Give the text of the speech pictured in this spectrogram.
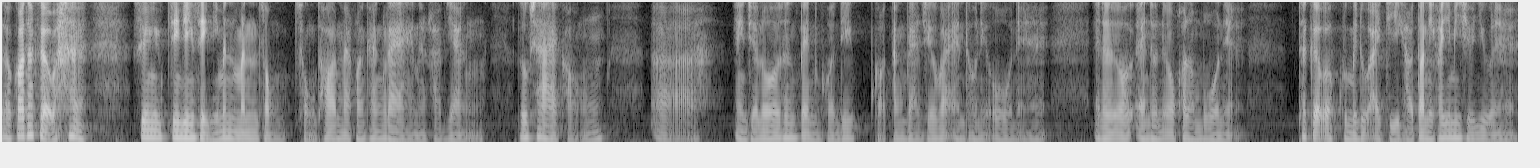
แล้วก็ถ้าเกิดว่า ซึ่งจริง ๆ สิ่งนี้มันมันส่งส่งทอดมาค่อนข้างแรงนะครับ อย่างลูกชายของแองเจโลซึ่งเป็นคนที่ก่อตั้งแบรนด์ชื่อว่าแอนโทนิโอนะฮะแอนโทนิโอแอนโทนิโอคอลัมโบเนี่ยถ้าเกิดว่าคุณไปดู IG เขาตอนนี้เขายังมีชีวิตอยู่นะฮะ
